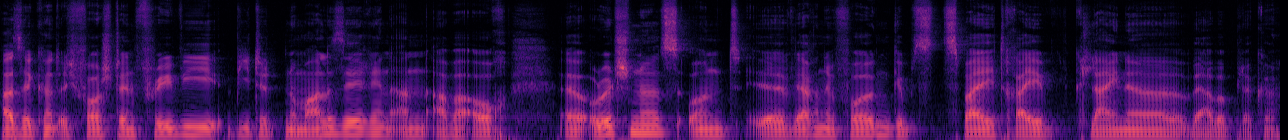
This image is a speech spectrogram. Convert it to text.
Also ihr könnt euch vorstellen, Freebie bietet normale Serien an, aber auch äh, Originals und äh, während den Folgen gibt es zwei, drei kleine Werbeblöcke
